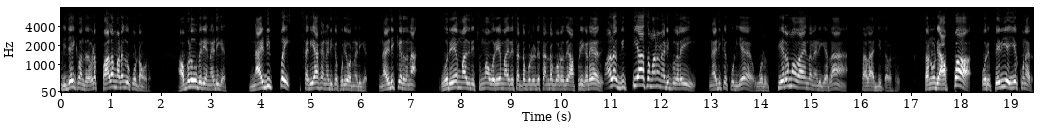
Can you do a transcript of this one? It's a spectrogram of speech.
விஜய்க்கு வந்ததை விட பல மடங்கு கூட்டம் வரும். அவ்வளவு பெரிய நடிகர். நடிப்பை சரியாக நடிக்கக்கூடிய ஒரு நடிகர். நடிக்கிறதுனா ஒரே மாதிரி சும்மா ஒரே மாதிரி சட்டை போட்டுட்டு சண்டை போடுறது அப்படி கிடையாது. பல வித்தியாசமான நடிப்புகளை நடிக்கக்கூடிய ஒரு திறமை வாய்ந்த நடிகர் தான் தலா அஜித் அவர்கள். தன்னுடைய அப்பா ஒரு பெரிய இயக்குனர்.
